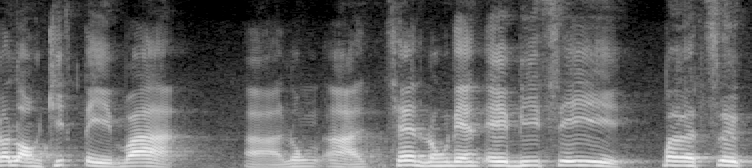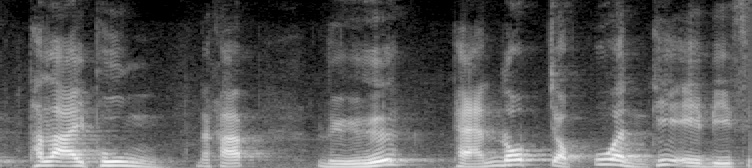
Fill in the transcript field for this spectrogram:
ก็ลองคิดธีมว่าอ่าโรงอ่าเช่นโรงเรียน ABC เปิดศึกทลายพุงนะครับ หรือแผนรบจบอ้วนที่ ABC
